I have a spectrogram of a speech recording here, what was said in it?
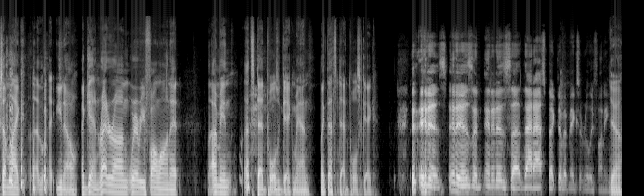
So i'm like uh, you know again right or wrong wherever you fall on it i mean that's deadpool's gig man like that's Deadpool's gig. It, it is. It is, and and it is uh, that aspect of it makes it really funny. Yeah.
